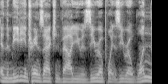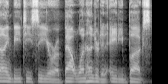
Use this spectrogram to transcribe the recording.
and the median transaction value is 0.019 BTC, or about 180 bucks.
